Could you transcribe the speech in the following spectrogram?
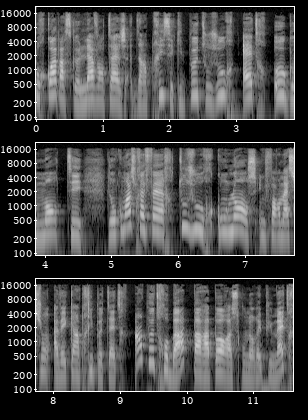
Pourquoi? Parce que l'avantage d'un prix, c'est qu'il peut toujours être augmenté. Donc moi, je préfère toujours qu'on lance une formation avec un prix peut-être un peu trop bas par rapport à ce qu'on aurait pu mettre,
